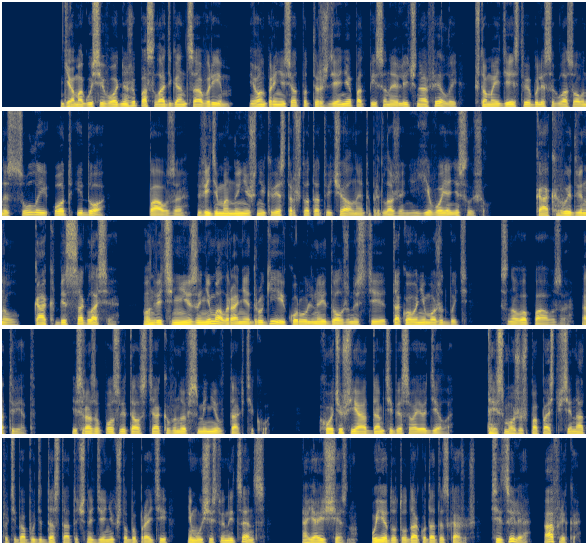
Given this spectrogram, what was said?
«Я могу сегодня же послать гонца в Рим, и он принесет подтверждение, подписанное лично Офеллой, что мои действия были согласованы с Сулой от и до». Пауза. Видимо, нынешний квестер что-то отвечал на это предложение. Его я не слышал. «Как выдвинул? Как без согласия? Он ведь не занимал ранее другие курульные должности, такого не может быть. Снова пауза. Ответ. И сразу после толстяк вновь сменил тактику. «Хочешь, я отдам тебе свое дело? Ты сможешь попасть в Сенат, у тебя будет достаточно денег, чтобы пройти имущественный ценз. А я исчезну. Уеду туда, куда ты скажешь. Сицилия? Африка?»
